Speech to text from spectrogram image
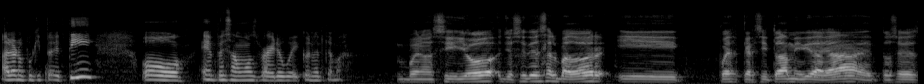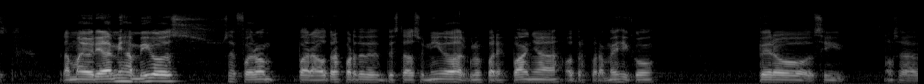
hablar un poquito de ti o empezamos right away con el tema. Bueno, sí, yo, yo soy de El Salvador y pues crecí toda mi vida allá. Entonces, la mayoría de mis amigos se fueron para otras partes de, de Estados Unidos, algunos para España, otros para México. Pero sí, o sea,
